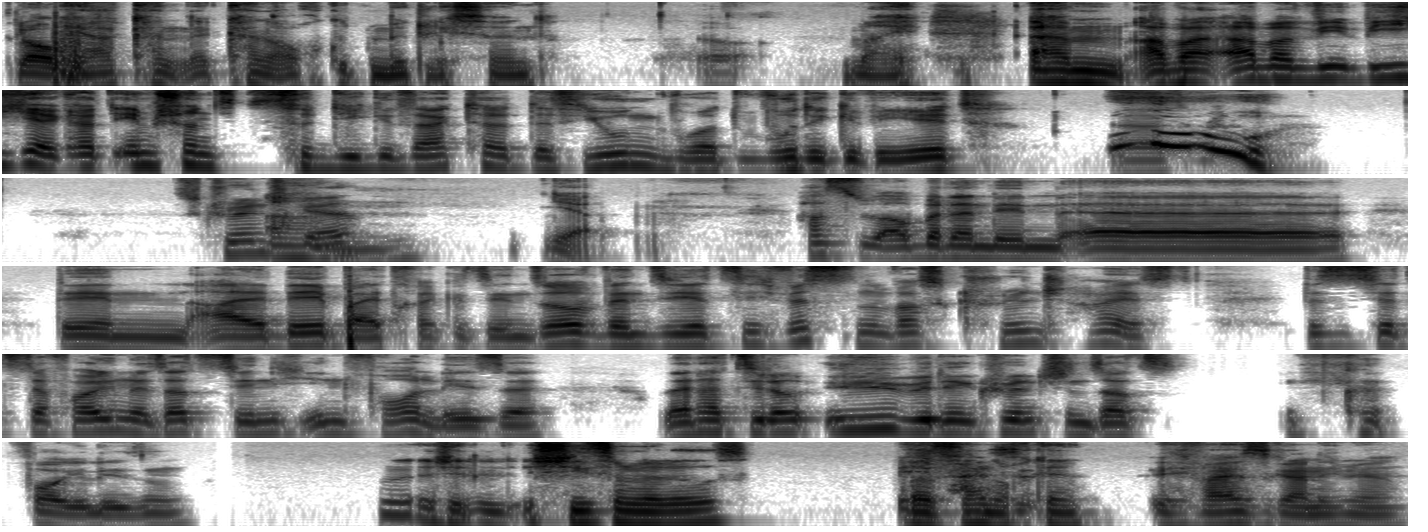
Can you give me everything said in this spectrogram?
Glaube ich. Ja, kann, kann auch gut möglich sein. Mei. Ähm, aber aber wie, wie ich ja gerade eben schon zu dir gesagt habe, das Jugendwort wurde gewählt. Uh! Ist cringe, gell? Ähm, ja. Hast du aber dann den, äh, den ARD-Beitrag gesehen? So, wenn sie jetzt nicht wissen, was cringe heißt, das ist jetzt der folgende Satz, den ich ihnen vorlese. Und dann hat sie doch über den cringen Satz vorgelesen. Sch- Schießen wir los. Ich Was wir weiß, noch ich weiß es gar nicht mehr.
